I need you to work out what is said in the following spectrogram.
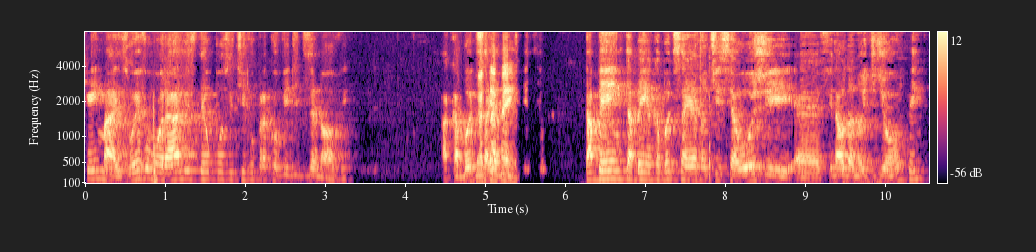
quem mais? O Evo Morales deu positivo para a Covid-19. Acabou de Mas sair tá a bem. notícia. Tá bem, tá bem. Acabou de sair a notícia hoje, é, final da noite de ontem.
